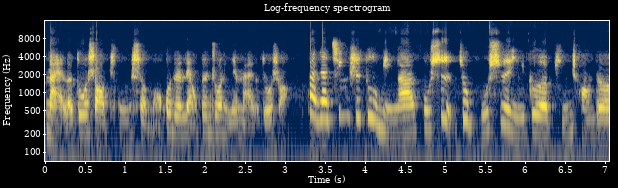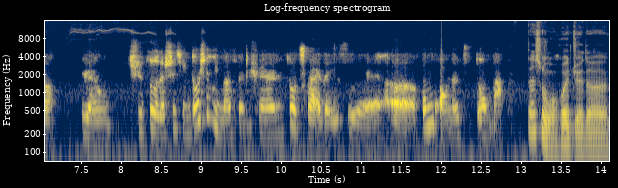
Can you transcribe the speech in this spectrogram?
买了多少瓶什么，或者两分钟里面买了多少，大家心知肚明啊，不是就不是一个平常的人去做的事情，都是你们粉圈做出来的一些呃疯狂的举动嘛。但是我会觉得。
